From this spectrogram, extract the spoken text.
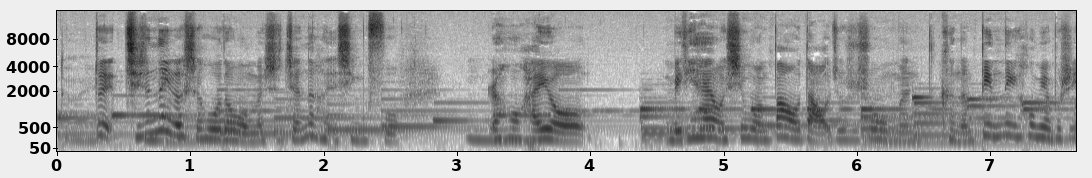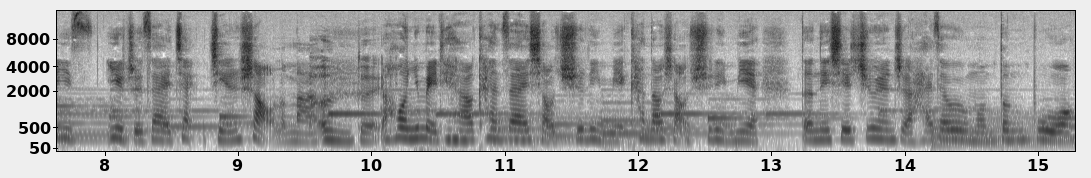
对，其实那个时候的我们是真的很幸福，然后还有。每天还有新闻报道，就是说我们可能病例后面不是一一直在降减少了吗？嗯，对。然后你每天还要看在小区里面，看到小区里面的那些志愿者还在为我们奔波，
